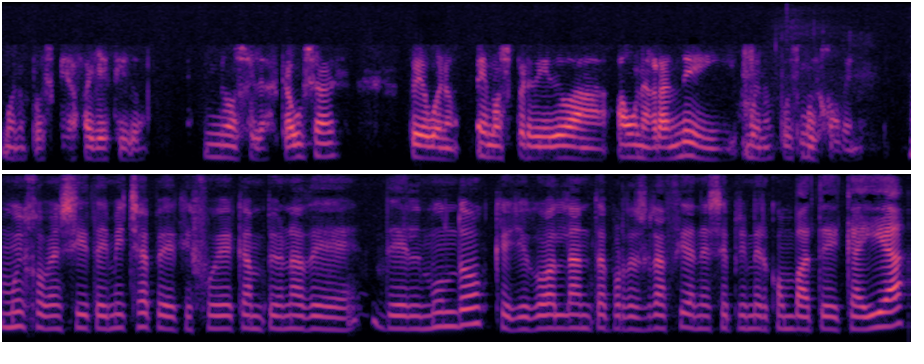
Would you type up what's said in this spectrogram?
bueno, pues que ha fallecido. No sé las causas, pero bueno, hemos perdido a, una grande y, bueno, pues muy joven. Muy jovencita, y mi Chape, que fue campeona de, del mundo, que llegó a Atlanta, por desgracia, en ese primer combate caía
